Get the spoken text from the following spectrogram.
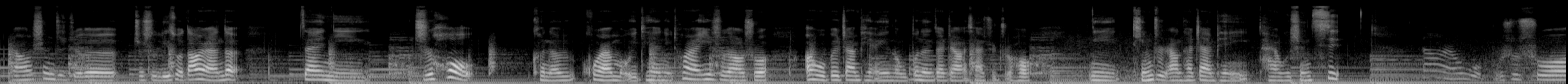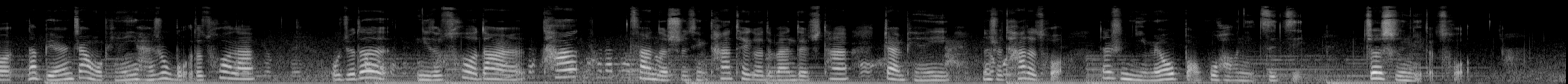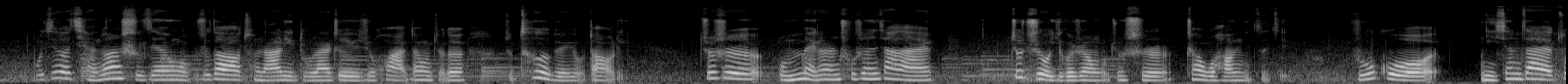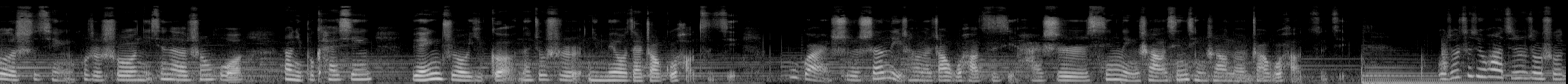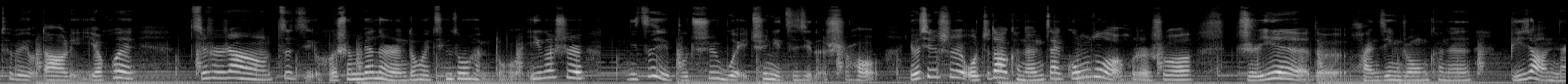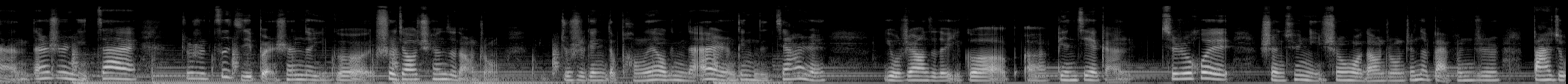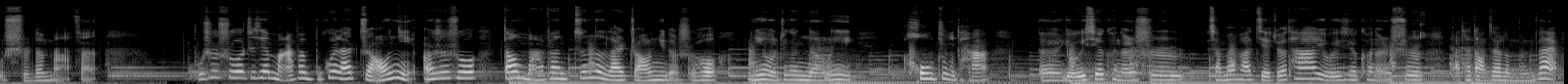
然后甚至觉得这是理所当然的，在你之后。可能忽然某一天，你突然意识到说，啊，我被占便宜了，我不能再这样下去。之后，你停止让他占便宜，他还会生气。当然，我不是说那别人占我便宜还是我的错啦。我觉得你的错，当然他犯的事情，他 take advantage，他占便宜，那是他的错。但是你没有保护好你自己，这是你的错。我记得前段时间，我不知道从哪里读来这一句话，但我觉得就特别有道理。就是我们每个人出生下来，就只有一个任务，就是照顾好你自己。如果你现在做的事情，或者说你现在的生活让你不开心，原因只有一个，那就是你没有在照顾好自己。不管是生理上的照顾好自己，还是心灵上、心情上的照顾好自己，我觉得这句话其实就说特别有道理，也会其实让自己和身边的人都会轻松很多。一个是。你自己不去委屈你自己的时候，尤其是我知道可能在工作或者说职业的环境中可能比较难，但是你在就是自己本身的一个社交圈子当中，就是跟你的朋友、跟你的爱人、跟你的家人有这样子的一个呃边界感，其实会省去你生活当中真的百分之八九十的麻烦。不是说这些麻烦不会来找你，而是说当麻烦真的来找你的时候，你有这个能力 hold 住它。嗯，有一些可能是想办法解决它，有一些可能是把它挡在了门外。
